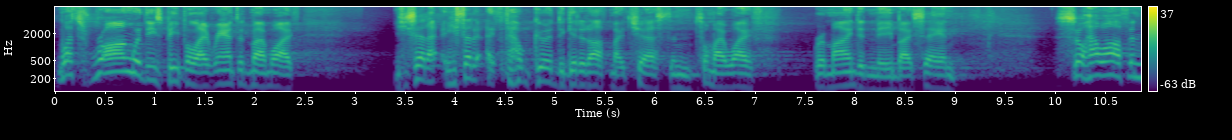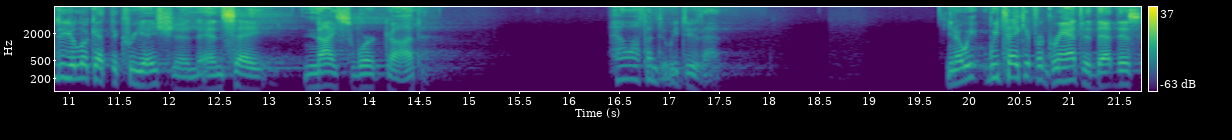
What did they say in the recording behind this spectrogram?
What's wrong with these people? I ranted my wife. She said, I, he said, I felt good to get it off my chest. And so my wife reminded me by saying, so, how often do you look at the creation and say, Nice work, God? How often do we do that? You know, we, we take it for granted that this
